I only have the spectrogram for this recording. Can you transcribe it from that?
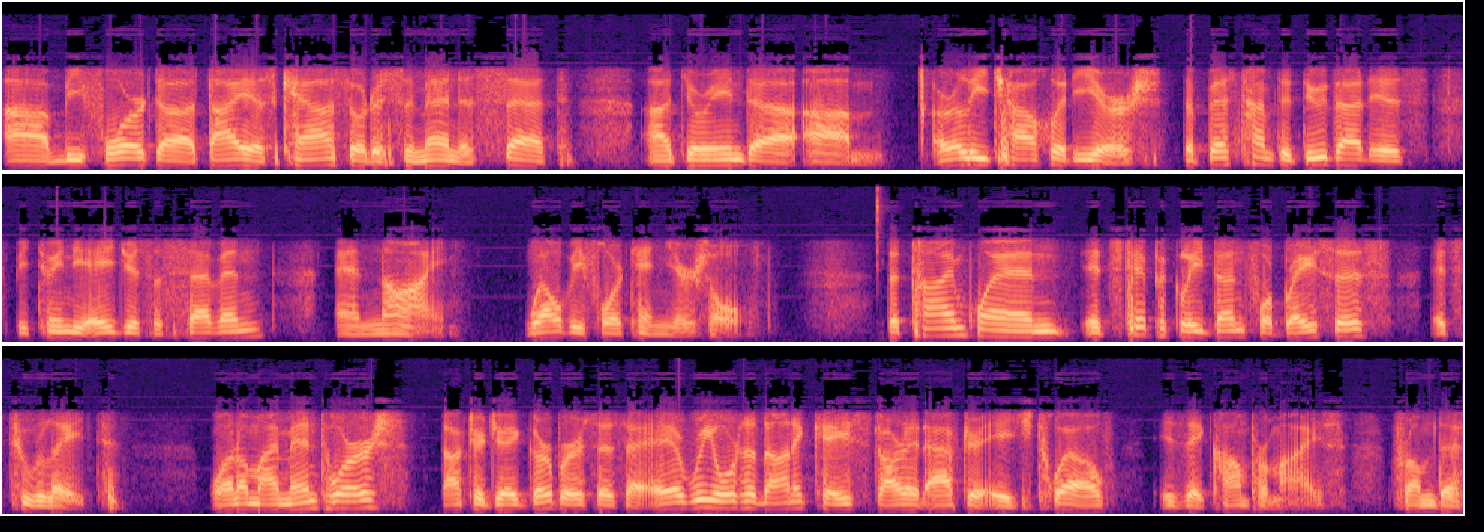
uh, before the die is cast or the cement is set uh, during the um, early childhood years. The best time to do that is between the ages of seven and nine, well before 10 years old. The time when it's typically done for braces, it's too late. One of my mentors Dr. Jay Gerber says that every orthodontic case started after age 12 is a compromise from the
